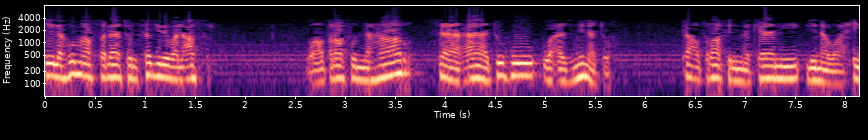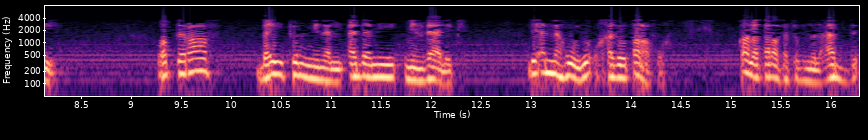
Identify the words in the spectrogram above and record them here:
قيل هما صلاة الفجر والعصر. وأطراف النهار ساعاته وأزمنته كأطراف المكان لنواحيه. والطراف بيت من الأدم من ذلك لأنه يؤخذ طرفه. قال طرفة بن العبد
